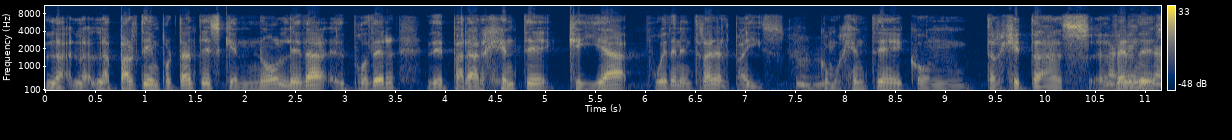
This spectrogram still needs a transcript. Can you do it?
la, la, la, parte importante es que no le da el poder de parar gente que ya pueden entrar al país, uh -huh. como gente con tarjetas uh, verdes,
